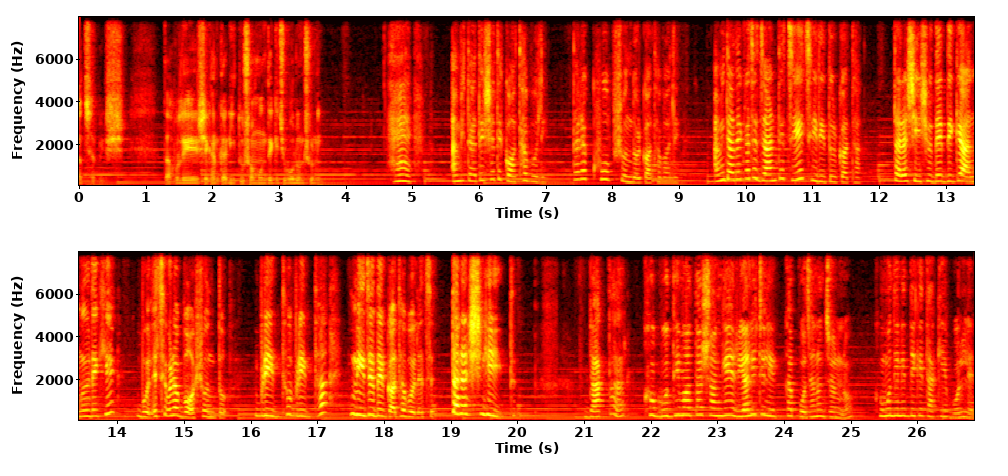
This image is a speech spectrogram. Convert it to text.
আচ্ছা বেশ। তাহলে সেখানকার ঋতু সম্বন্ধে কিছু বলুন শুনি। হ্যাঁ আমি তাদের সাথে কথা বলি। তারা খুব সুন্দর কথা বলে। আমি তাদের কাছে জানতে চেয়েছি ঋতুর কথা। তারা শিশুদের দিকে আঙুল দেখিয়ে বলেছে ওরা বসন্ত। বৃদ্ধ বৃদ্ধা নিজেদের কথা বলেছে। তারা শীত। ডাক্তার খুব বুদ্ধিমত্তার সঙ্গে রিয়ালিটি লেখা বোঝানোর জন্য কুমুদিনীর দিকে তাকিয়ে বললেন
